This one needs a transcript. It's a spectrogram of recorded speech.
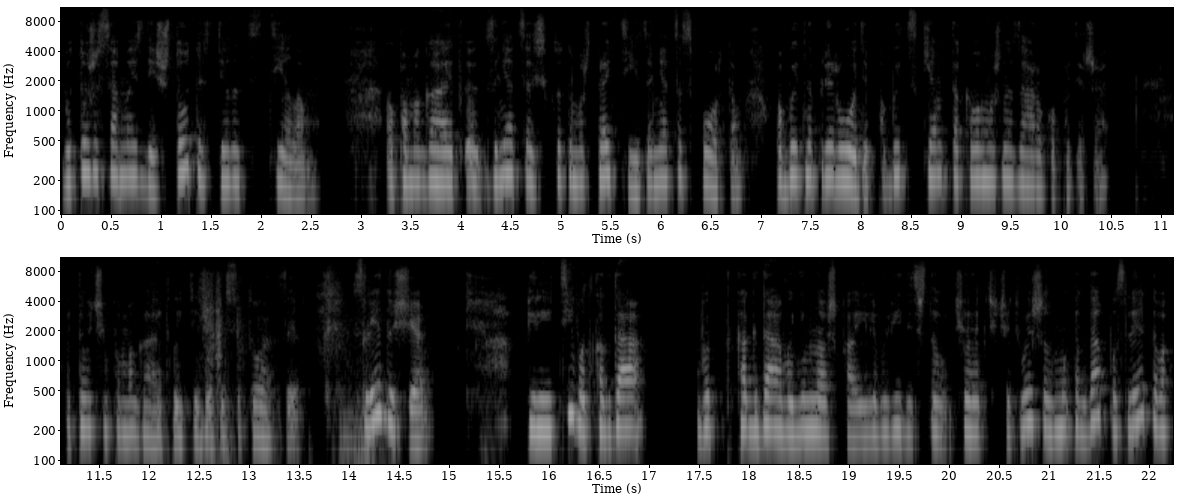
Вот то же самое здесь, что-то сделать с телом а, помогает э, заняться, если кто-то может пройти, заняться спортом, побыть на природе, побыть с кем-то, кого можно за руку подержать. Это очень помогает выйти из этой ситуации. Следующее, перейти, вот когда вот когда вы немножко, или вы видите, что человек чуть-чуть вышел, ему тогда после этого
